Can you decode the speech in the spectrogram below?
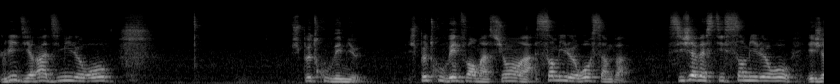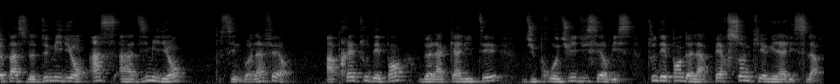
lui il dira 10 000 euros, je peux trouver mieux. Je peux trouver une formation à 100 000 euros, ça me va. Si j'investis 100 000 euros et je passe de 2 millions à, 10 millions, c'est une bonne affaire. Après, tout dépend de la qualité du produit et du service. Tout dépend de la personne qui réalise cela.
